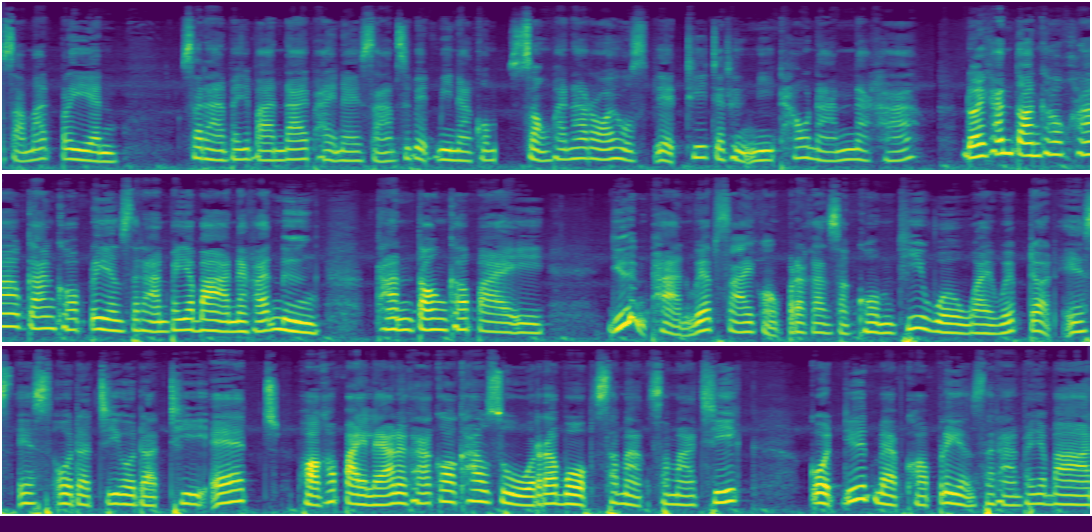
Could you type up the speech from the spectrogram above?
39 สามารถเปลี่ยนสถานพยาบาลได้ภายใน 31 มีนาคม 2567 ที่จะถึงนี้เท่านั้นนะคะ โดยขั้นตอนคร่าวๆ การขอเปลี่ยนสถานพยาบาลนะคะ 1. ท่านต้องเข้าไปยื่นผ่านเว็บไซต์ของประกันสังคมที่ www.sso.go.th พอเข้าไปแล้วนะคะ ก็เข้าสู่ระบบสมัครสมาชิก กดยื่นแบบขอเปลี่ยนสถานพยาบาล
